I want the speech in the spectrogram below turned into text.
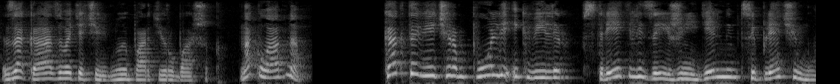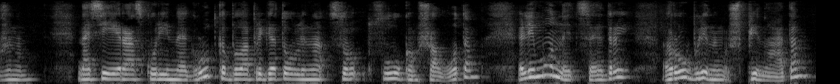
заказывать очередную партию рубашек. Накладно. Как-то вечером Полли и Квиллер встретились за еженедельным цыплячьим ужином. На сей раз куриная грудка была приготовлена с луком-шалотом, лимонной цедрой, рубленым шпинатом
